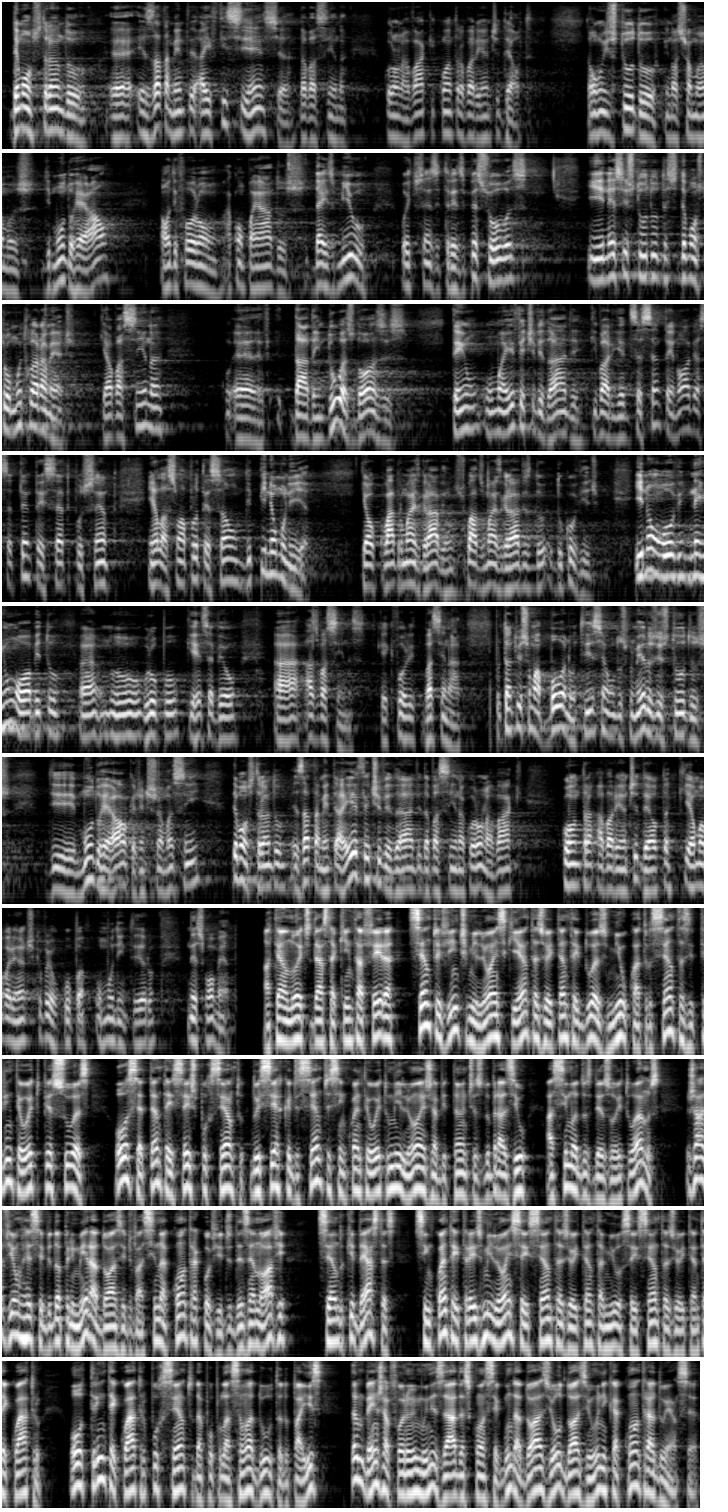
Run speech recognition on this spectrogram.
demonstrando é, exatamente a eficiência da vacina Coronavac contra a variante Delta. Então, um estudo que nós chamamos de mundo real, onde foram acompanhados 10 mil 813 pessoas, e nesse estudo se demonstrou muito claramente que a vacina é, dada em duas doses tem uma efetividade que varia de 69% a 77% em relação à proteção de pneumonia, que é o quadro mais grave, um dos quadros mais graves do, do Covid. E não houve nenhum óbito é, no grupo que recebeu as vacinas que, for vacinado. Portanto, isso é uma boa notícia, um dos primeiros estudos de mundo real, que a gente chama assim, demonstrando exatamente a efetividade da vacina Coronavac contra a variante Delta, que é uma variante que preocupa o mundo inteiro nesse momento. Até a noite desta quinta-feira, 120.582.438 pessoas ou 76% dos cerca de 158 milhões de habitantes do Brasil acima dos 18 anos já haviam recebido a primeira dose de vacina contra a Covid-19, sendo que destas, 53.680.684, ou 34% da população adulta do país, também já foram imunizadas com a segunda dose ou dose única contra a doença.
